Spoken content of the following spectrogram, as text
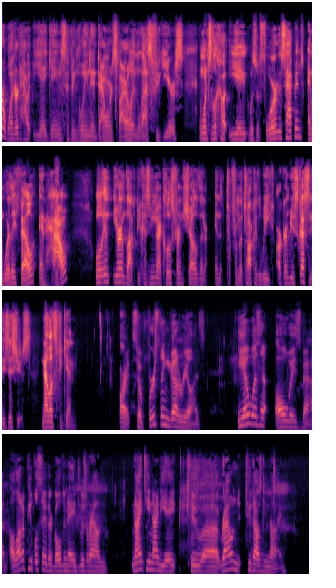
ever wondered how EA games have been going in a downward spiral in the last few years and want to look how EA was before this happened and where they fell and how? Well, in, you're in luck because me and my close friend Sheldon the, from the Talk of the Week are going to be discussing these issues. Now let's begin. All right. So first thing you got to realize, EA wasn't always bad. A lot of people say their golden age was around 1998 to uh, around 2009,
